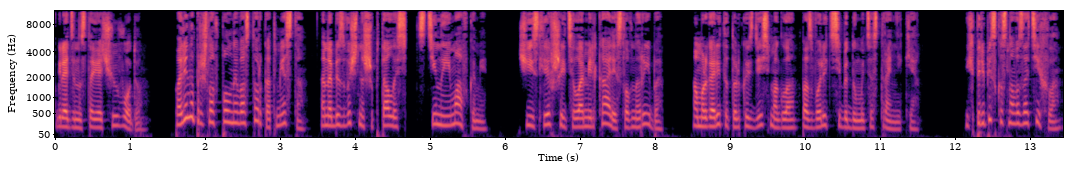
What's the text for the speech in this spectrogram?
глядя на стоячую воду. Полина пришла в полный восторг от места. Она беззвучно шепталась с Тиной и Мавками, чьи слевшие тела мелькали, словно рыбы. А Маргарита только здесь могла позволить себе думать о страннике. Их переписка снова затихла.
